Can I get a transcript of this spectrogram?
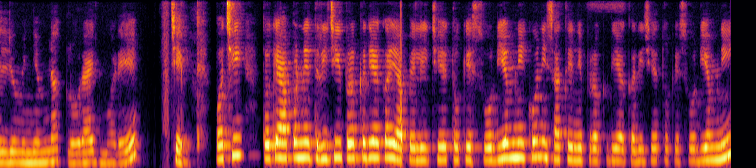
એલ્યુમિનિયમના ક્લોરાઇડ મળે છે. પછી તો કે આપણને ત્રીજી પ્રક્રિયા કઈ આપેલી છે? તો કે સોડિયમની કોની સાથેની પ્રક્રિયા કરી છે? તો કે સોડિયમની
